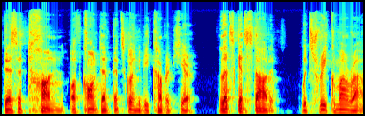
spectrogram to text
there's a ton of content that's going to be covered here. Let's get started with Srikumar Rao.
